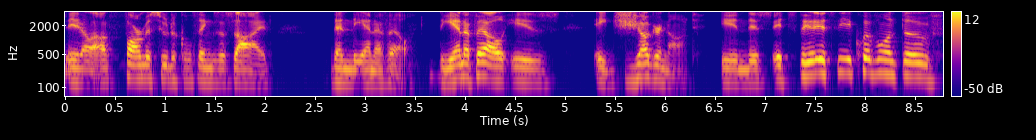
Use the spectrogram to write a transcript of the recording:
you know, uh, pharmaceutical things aside, than the NFL. The NFL is a juggernaut in this. It's the it's the equivalent of,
